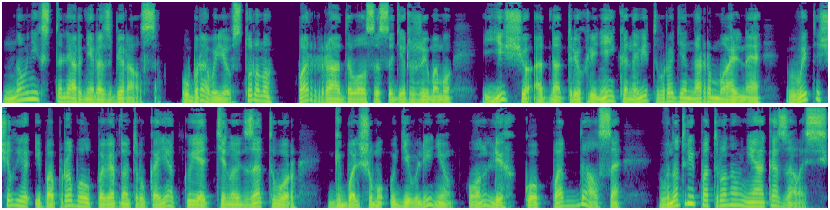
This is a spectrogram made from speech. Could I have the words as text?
но в них столяр не разбирался. Убрав ее в сторону, порадовался содержимому. Еще одна трехлинейка на вид вроде нормальная. Вытащил ее и попробовал повернуть рукоятку и оттянуть затвор. К большому удивлению, он легко поддался. Внутри патронов не оказалось.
